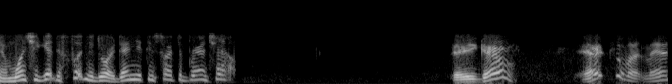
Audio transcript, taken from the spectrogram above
And once you get the foot in the door, then you can start to branch out. There you go. Excellent, man.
